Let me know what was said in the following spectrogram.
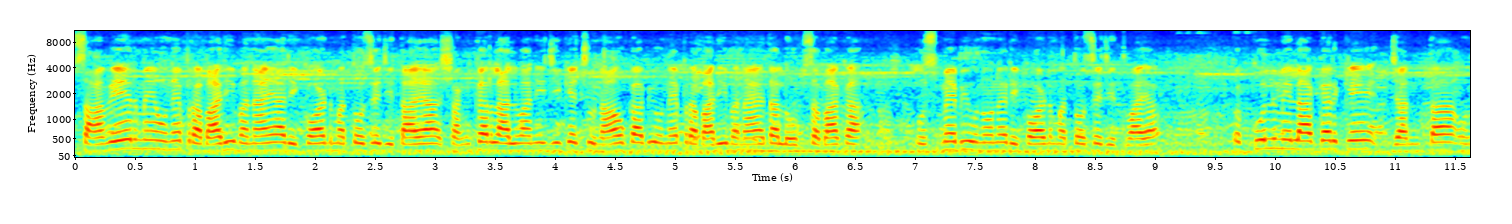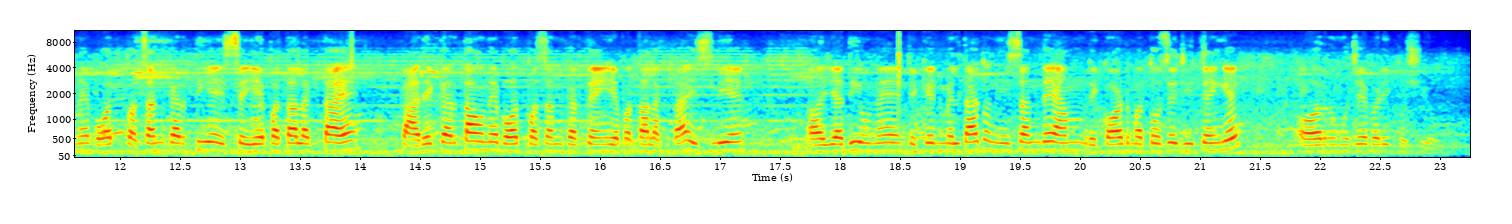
सांवेर में उन्हें प्रभारी बनाया, रिकॉर्ड मतों से जिताया। शंकर लालवानी जी के चुनाव का भी उन्हें प्रभारी बनाया था लोकसभा का। उसमें भी उन्होंने रिकॉर्ड मतों से जितवाया। तो कुल मिलाकर के जनता उन्हें बहुत पसंद करती है, इससे ये पता लगता है। कार्यकर्ता उन्हें बहुत पसंद करते हैं, ये पता लगता है। इसलिए यदि उन्हें टिकट मिलता है तो निसंदेह हम रिकॉर्ड मतों से जीतेंगे। और मुझे बड़ी खुशी होगी।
